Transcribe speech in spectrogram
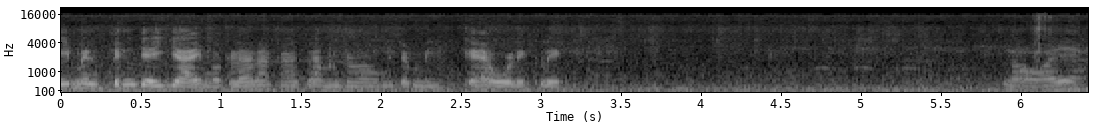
นี้มันเป็นใหญ่ ๆ หมดแล้วนะคะแต่เราจะมีแก้วเล็กๆ น้อยอะ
